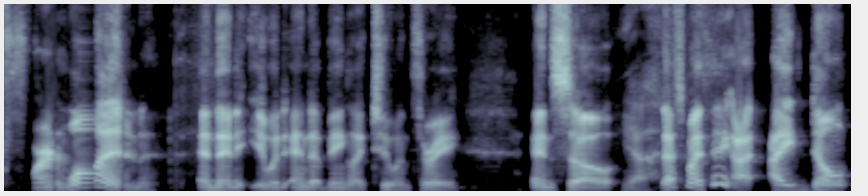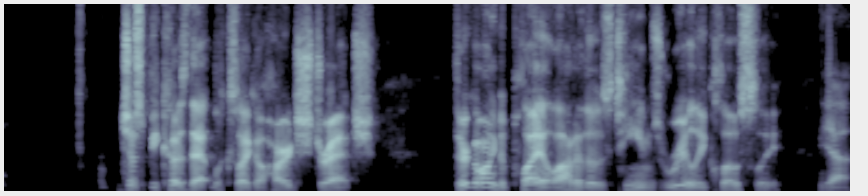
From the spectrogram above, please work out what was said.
four and one. And then it would end up being like two and three. And so Yeah, that's my thing. I, I don't, just because that looks like a hard stretch, they're going to play a lot of those teams really closely. yeah,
